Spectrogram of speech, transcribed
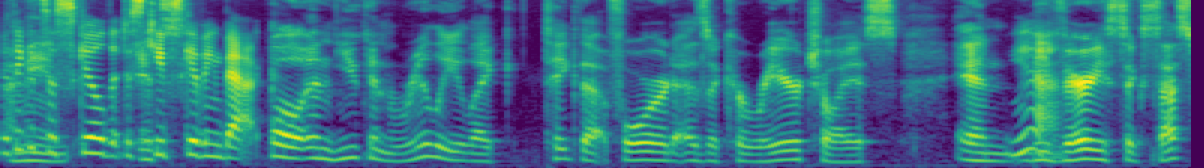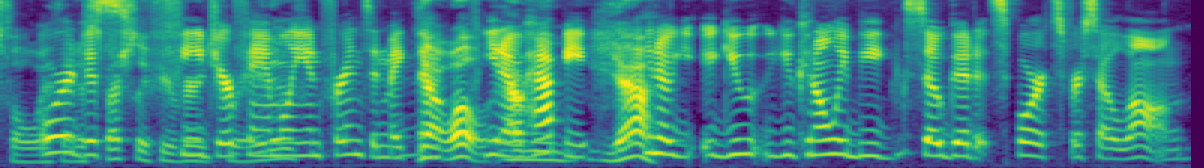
I think it's mean, a skill that just keeps giving back. well and you can really like take that forward as a career choice and Yeah. be very successful with or it, just especially if you're very feed your creative. family and friends and make Yeah, them well, you know I mean, happy yeah. you know you you can only be so good at sports for so long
